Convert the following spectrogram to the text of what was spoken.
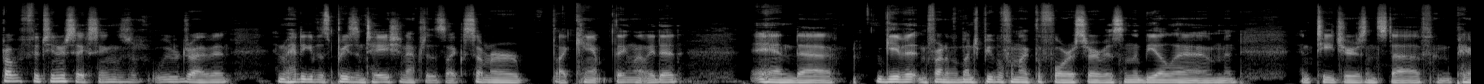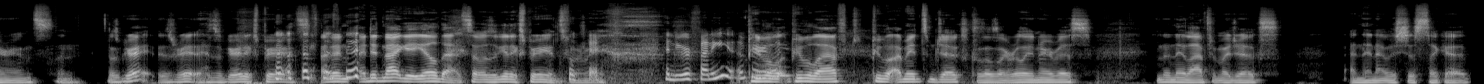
probably fifteen or sixteen. 'cause We were driving, and we had to give this presentation after this like summer like camp thing that we did, and uh, gave it in front of a bunch of people from like the Forest Service and the BLM and and teachers and stuff and parents and. It was great. It was great. It was a great experience. I didn't. I did not get yelled at, so it was a good experience for Okay. me. And you were funny, people apparently. people laughed. People I made some jokes because I was like really nervous, and then they laughed at my jokes, and then I was just like a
